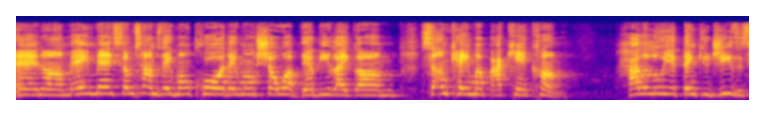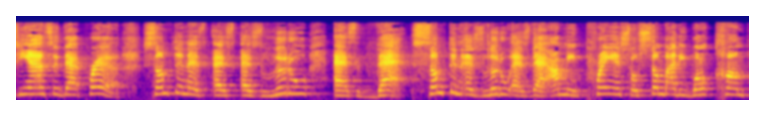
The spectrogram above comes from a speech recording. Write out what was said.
And um, amen. Sometimes they won't call, they won't show up. They'll be like, um, something came up, I can't come. Hallelujah. Thank you, Jesus. He answered that prayer. Something as, as, as little as that. Something as little as that. I mean, praying so somebody won't come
